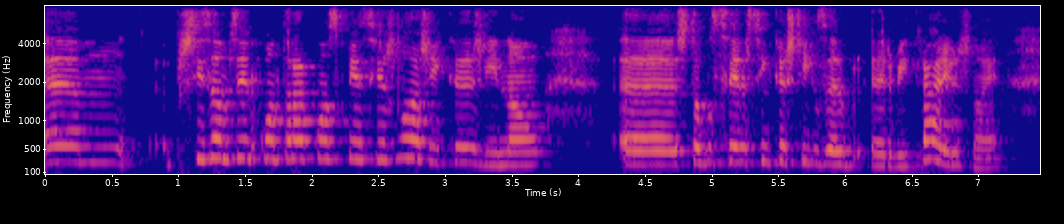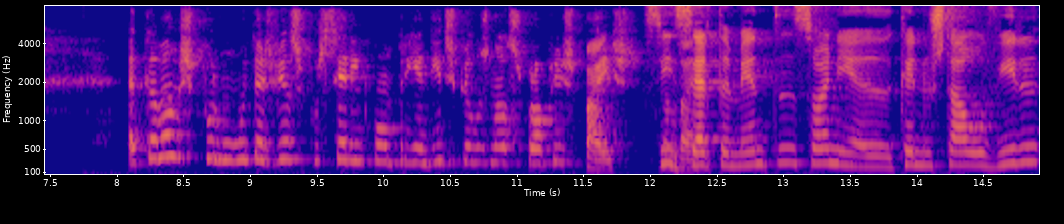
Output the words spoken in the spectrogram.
um, precisamos encontrar consequências lógicas e não uh, estabelecer assim castigos arbitrários, não é? Acabamos por muitas vezes por ser incompreendidos pelos nossos próprios pais. Sim, também. certamente, Sónia, quem nos está a ouvir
